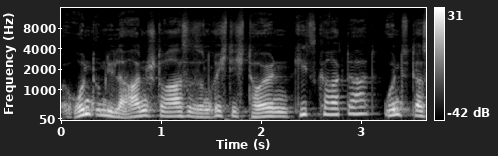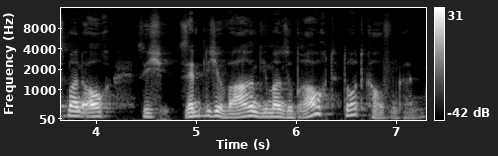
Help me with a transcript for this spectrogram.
rund um die Ladenstraße so einen richtig tollen Kiezcharakter hat und dass man auch sich sämtliche Waren, die man so braucht, dort kaufen kann.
